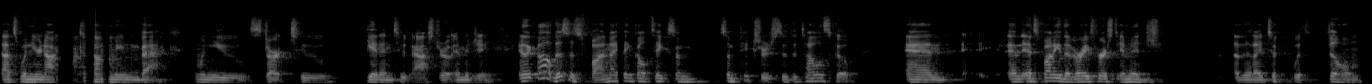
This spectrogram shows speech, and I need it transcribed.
that's when you're not coming back when you start to get into astro imaging. You're like oh this is fun. I think i'll take some some pictures through the telescope. And and it's funny the very first image that i took with film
